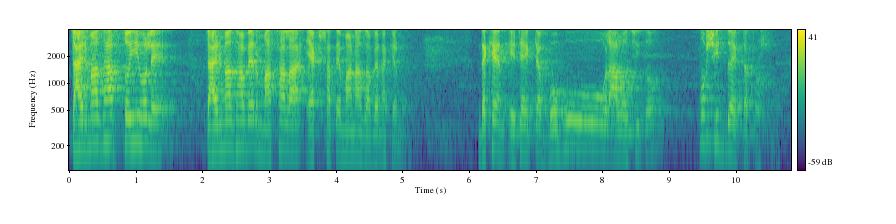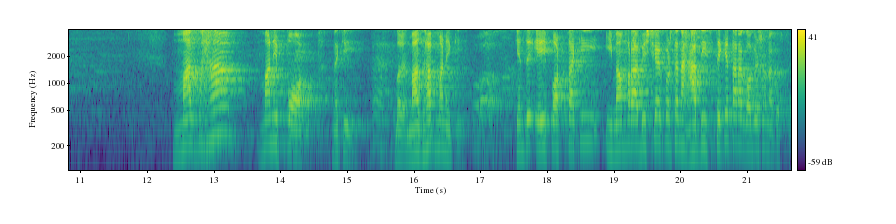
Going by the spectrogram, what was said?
চার মাঝহাব সহি হলে চার মাঝহাবের মাসালা একসাথে মানা যাবে না কেন? দেখেন, এটা একটা বহুল আলোচিত, প্রসিদ্ধ একটা প্রশ্ন। মাঝহাব মানে পথ, নাকি? বলেন, মাঝহাব মানে কি? কিন্তু এই পথটা কি ইমামরা আবিষ্কার করছে না হাদিস থেকে তারা গবেষণা করছে?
